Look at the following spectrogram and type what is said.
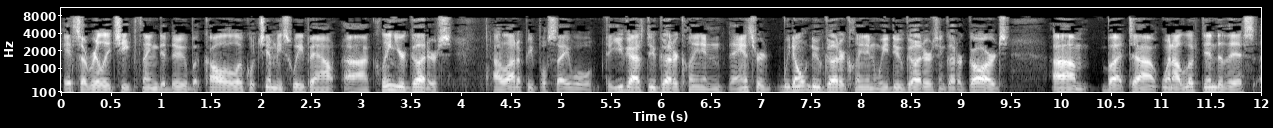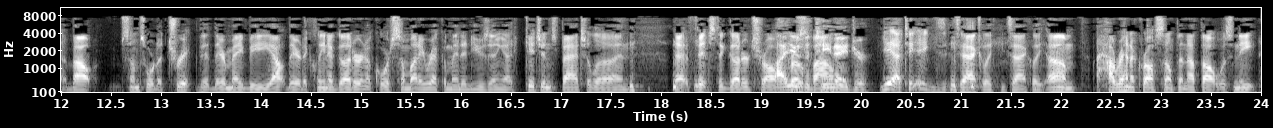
it's a really cheap thing to do. But call a local chimney sweep out. Uh, clean your gutters. A lot of people say, "Well, do you guys do gutter cleaning?" The answer: We don't do gutter cleaning. We do gutters and gutter guards. Um, but uh, when I looked into this about some sort of trick that there may be out there to clean a gutter, and of course somebody recommended using a kitchen spatula, and that fits the gutter trough. I use a teenager. Yeah, t- exactly, exactly. Um, I ran across something I thought was neat.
